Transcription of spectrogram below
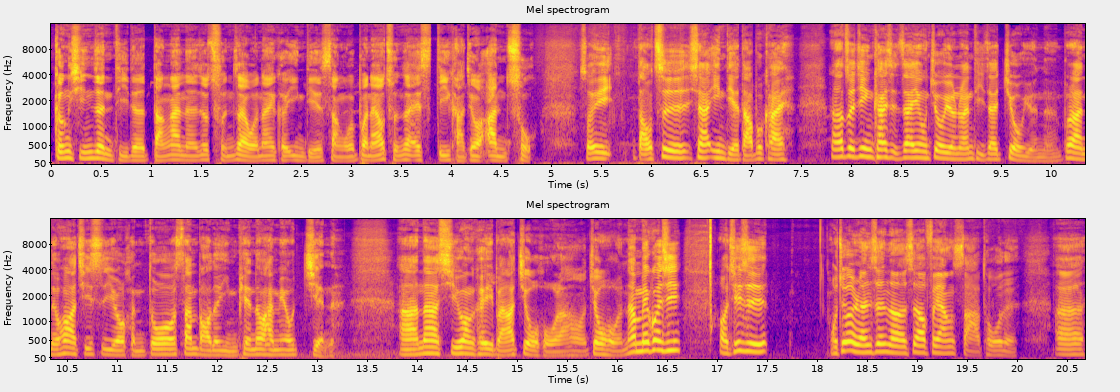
更新韧体的档案呢，就存在我那一颗硬碟上。我本来要存在 SD 卡，就按错，所以导致现在硬碟打不开。那最近开始在用救援软体在救援了，不然的话，其实有很多三宝的影片都还没有剪呢。啊，那希望可以把它救活了哦，救活那没关系哦。其实我觉得人生呢是要非常洒脱的。呃，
